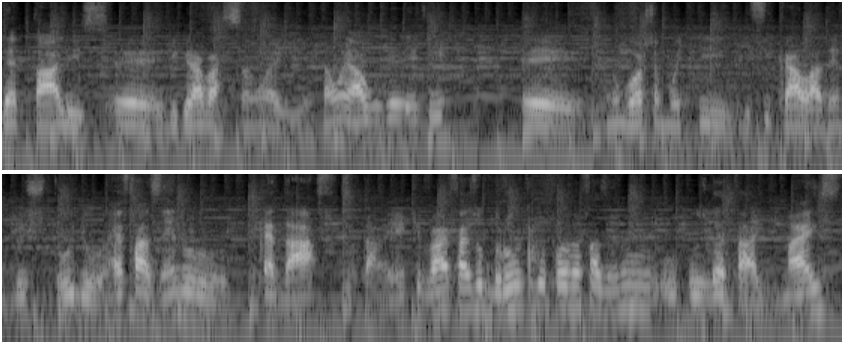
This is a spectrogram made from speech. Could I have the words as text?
detalhes é, de gravação aí. Então é algo que a gente é, não gosta muito de, de, ficar lá dentro do estúdio refazendo pedaços e tal. A gente vai, faz o bruto e depois vai fazendo os detalhes. Mas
